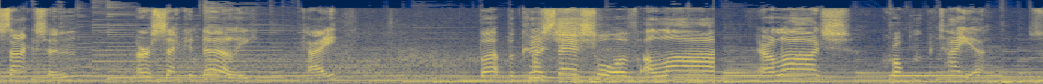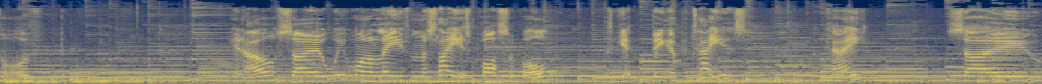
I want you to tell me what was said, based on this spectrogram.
Saxon are a second early, okay, but because they're sort of a large, they're a large crop and potato, sort of, you know, so we want to leave them as late as possible to get bigger potatoes, okay, so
